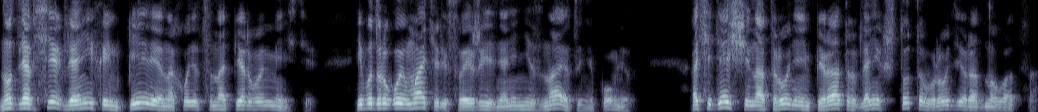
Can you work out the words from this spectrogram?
но для всех для них империя находится на первом месте, ибо другой матери в своей жизни они не знают и не помнят, а сидящий на троне император для них что-то вроде родного отца.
